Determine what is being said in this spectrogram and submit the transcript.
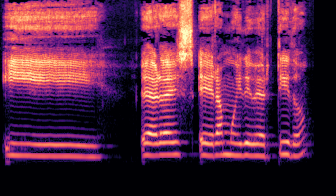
Y la verdad es era muy divertido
